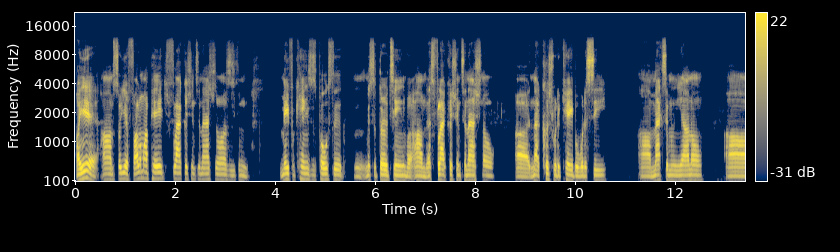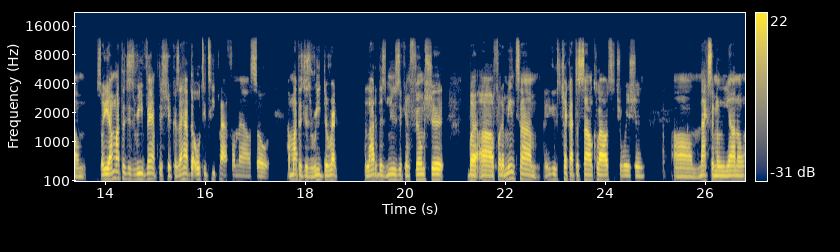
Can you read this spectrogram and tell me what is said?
Oh yeah. Um, so yeah, follow my page, Flatcush International, as you can Made for Kings is posted, Mr. 13, but um that's Flatcush International. Uh not Kush with a K, but with a C. Um Maxamilliano. Um so yeah, I'm about to just revamp this shit because I have the OTT platform now. So I'm about to just redirect a lot of this music and film shit. But uh for the meantime, you can check out the SoundCloud situation. Um Maxamilliano,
